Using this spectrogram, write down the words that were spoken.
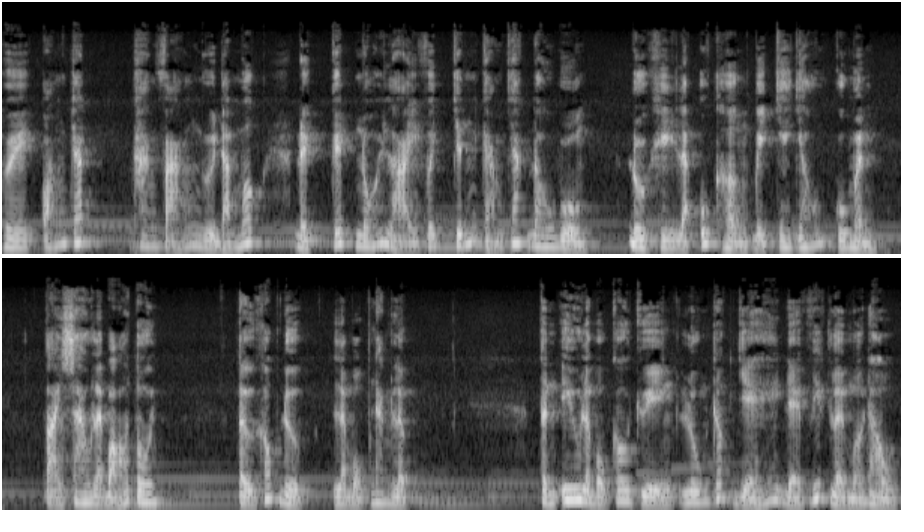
thuê, oán trách, than vãn người đã mất để kết nối lại với chính cảm giác đau buồn, đôi khi là uất hận bị che giấu của mình. Tại sao lại bỏ tôi? Tự khóc được là một năng lực tình yêu là một câu chuyện luôn rất dễ để viết lời mở đầu,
